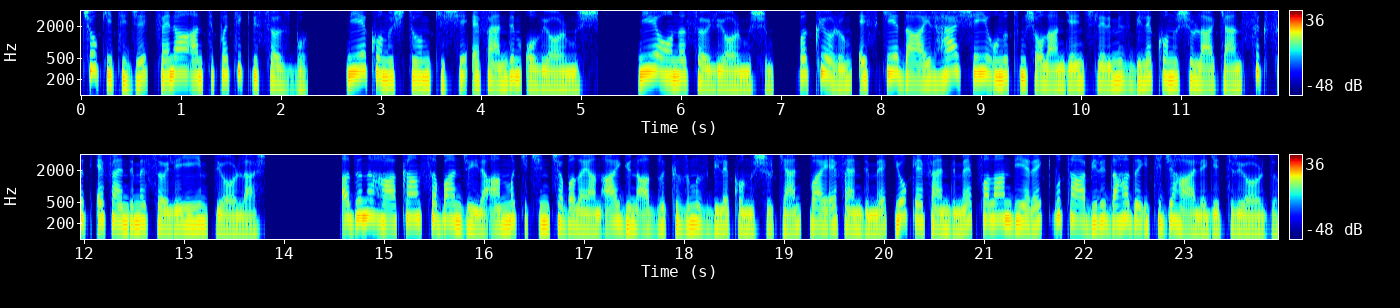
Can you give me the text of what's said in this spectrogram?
Çok itici, fena antipatik bir söz bu. Niye konuştuğum kişi efendim oluyormuş? Niye ona söylüyormuşum? Bakıyorum, eskiye dair her şeyi unutmuş olan gençlerimiz bile konuşurlarken sık sık efendime söyleyeyim diyorlar. Adını Hakan Sabancı ile anmak için çabalayan Aygün adlı kızımız bile konuşurken, vay efendime, yok efendime falan diyerek bu tabiri daha da itici hale getiriyordu.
